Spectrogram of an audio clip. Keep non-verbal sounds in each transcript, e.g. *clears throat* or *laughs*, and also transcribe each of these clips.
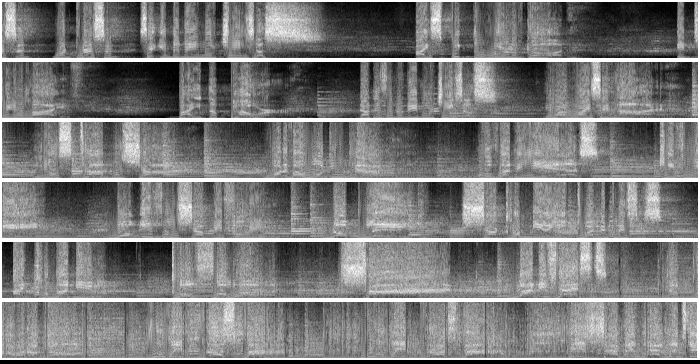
person, one person. Say in the name of Jesus. I speak the word of God into your life by the power that is in the name of Jesus. You are rising high. Your star will shine. Whatever hold you down over the years, give way. No evil shall befall you. No plague shall come near your dwelling places. I command you, go forward. Shine. Manifest the power of God. You will prosper. You will prosper. It shall be well with. You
